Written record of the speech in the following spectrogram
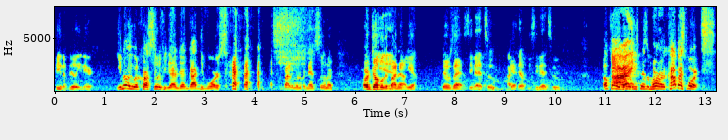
being a billionaire. You know, he would have crossed soon if he hadn't got divorced. Probably would have been that sooner, or doubled it by now. Yeah, there was that. can see that too. I Yeah. can definitely see that too. Okay, All right. he said some horror combat sports.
